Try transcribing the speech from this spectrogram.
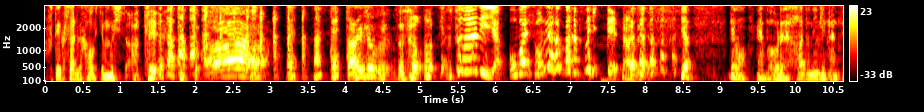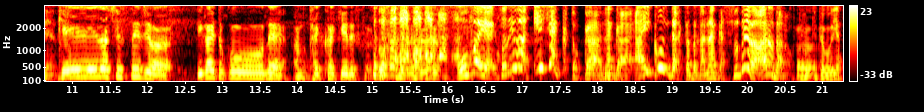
ふてくされた顔して無視したなってずっとああ？え？あ？え？大丈夫？そうそう。普通に、いや、お前それはまずいってって話をして。いや、でも、やっぱ俺ハート人間なんて。K ダッシュステージは意外とこうねあの体育会系ですからね。お前や、それは会釈とか、なんか、アイコンタクトとか、なんか術はあるだろって言ってて、いや、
